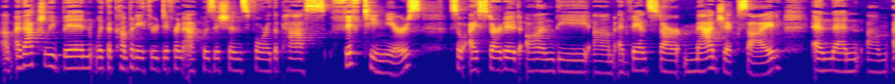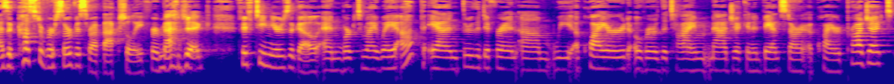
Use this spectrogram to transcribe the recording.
Um, I've actually been with the company through different acquisitions for the past 15 years. So I started on the um, Advanstar Magic side, and then um, as a customer service rep actually for Magic 15 years ago, and worked my way up. And through the different, um, we acquired over the time Magic and Advanstar acquired Project.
